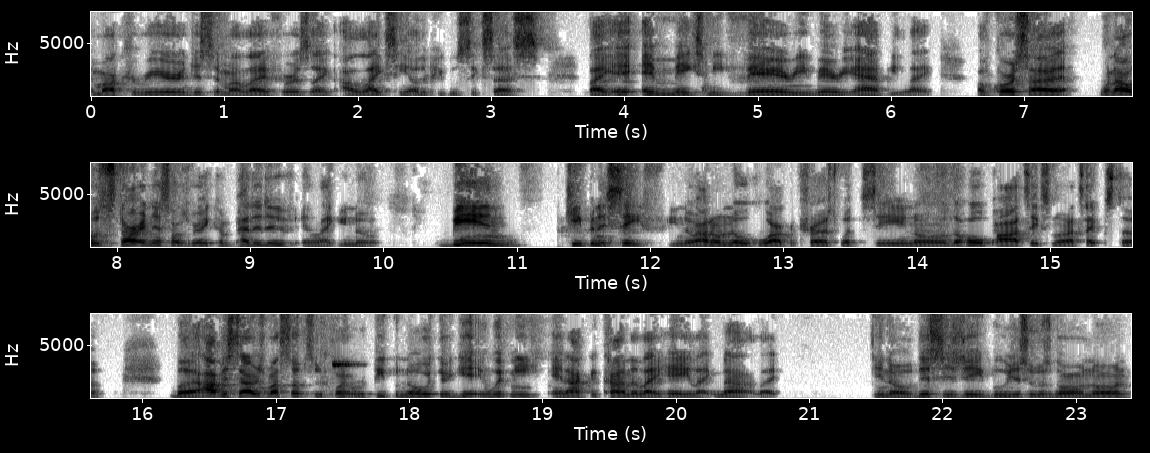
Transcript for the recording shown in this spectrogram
in my career and just in my life where it's like I like seeing other people's success. Like it, it makes me very, very happy. Like, of course, I when I was starting this, I was very competitive and like, you know, being keeping it safe. You know, I don't know who I could trust, what to say, you know, the whole politics and all that type of stuff. But I've established myself to the point where people know what they're getting with me, and I could kind of like, hey, like, nah, like, you know, this is Jay Boo, this is what's going on.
